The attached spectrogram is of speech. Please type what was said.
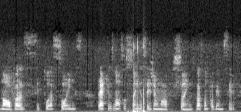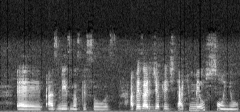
novas situações para que os nossos sonhos sejam novos sonhos. Nós não podemos ser é, as mesmas pessoas. Apesar de acreditar que o meu sonho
